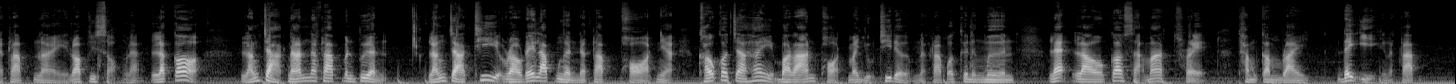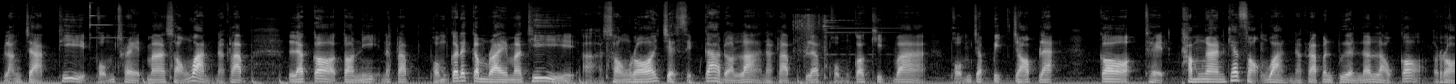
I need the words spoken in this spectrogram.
นะครับในรอบที่ 2 แล้ว แล้วก็หลังจากนั้นนะครับเพื่อนๆ หลังจากที่เราได้รับเงินนะครับพอร์ตเนี่ยเขาก็จะให้บาลานซ์พอร์ตมาอยู่ที่เดิมนะครับก็คือ 10,000 และเราก็สามารถเทรดทำกำไร ได้อีกนะครับ หลังจากที่ผมเทรดมา 2 วันนะครับ แล้วก็ตอนนี้นะครับผมก็ได้กำไรมาที่ 279 ดอลลาร์นะครับ แล้วผมก็คิดว่าผมจะปิดจ็อบแล้วก็เทรดทำงานแค่ 2 วันนะครับเพื่อนๆแล้วเราก็รอ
